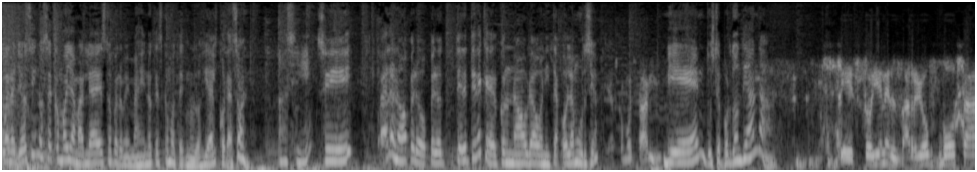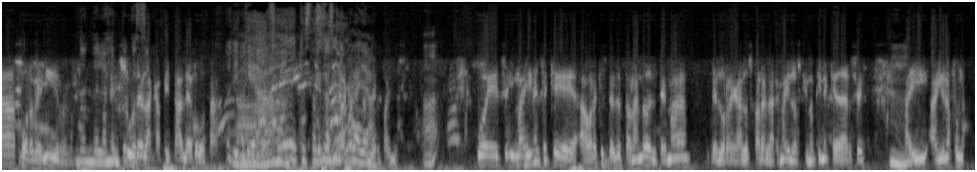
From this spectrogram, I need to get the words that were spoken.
Bueno, yo sí no sé cómo llamarle a esto, pero me imagino que es como tecnología del corazón. ¿Ah, sí? Sí. Bueno, no, pero, pero tiene, tiene que ver con una obra bonita. Hola, Murcia. ¿Cómo están? Bien. ¿Usted por dónde anda? Estoy en el barrio Bosa Porvenir, Donde la en el gente... sur de la capital de Bogotá. ¿Y qué Ah. hace? ¿Qué está ¿Qué está haciendo? por allá? ¿Ah? Pues imagínense que ahora que ustedes están hablando del tema de los regalos para el alma y los que no tiene que darse, Mm. hay, hay una fundación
